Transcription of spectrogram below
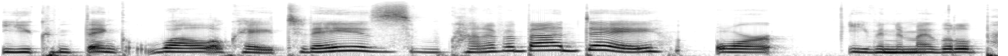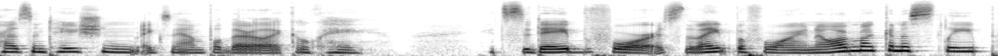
you can think, well, okay, today is kind of a bad day. Or even in my little presentation example, they're like, okay, it's the day before, it's the night before. I know I'm not going to sleep.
